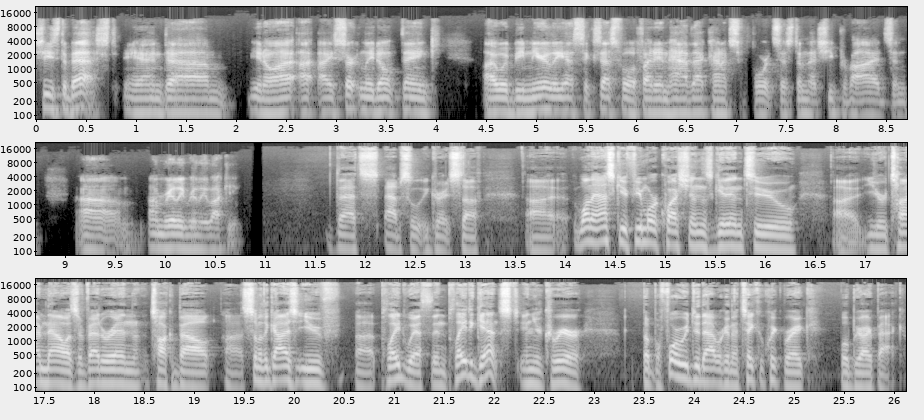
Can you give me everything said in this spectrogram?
she's the best. And, um, you know, I, I certainly don't think I would be nearly as successful if I didn't have that kind of support system that she provides. And um, I'm really, really lucky. That's absolutely great stuff. Uh, want to ask you a few more questions, get into uh, your time now as a veteran, talk about uh, some of the guys that you've uh, played with and played against in your career. But before we do that, we're going to take a quick break. We'll be right back.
